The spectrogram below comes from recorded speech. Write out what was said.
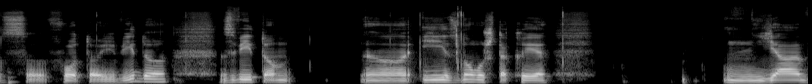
з фото і відео звітом. Е, і знову ж таки, я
